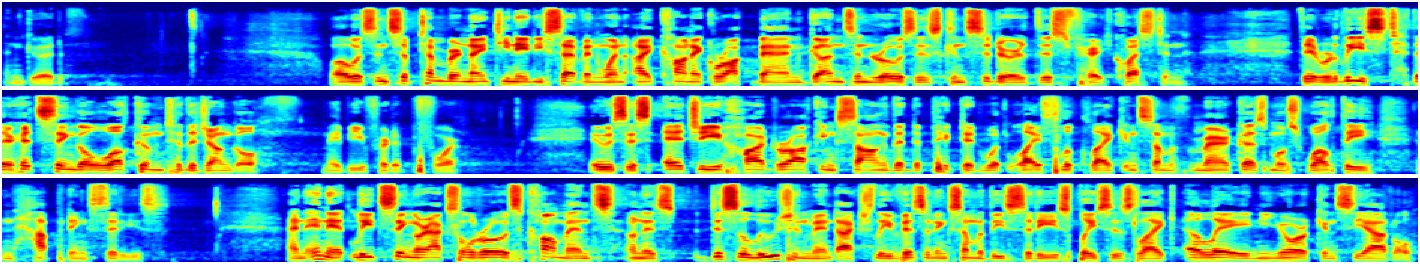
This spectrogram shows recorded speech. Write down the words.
and good? Well, it was in September 1987 when iconic rock band Guns N' Roses considered this very question. They released their hit single, Welcome to the Jungle. Maybe you've heard it before. It was this edgy, hard rocking song that depicted what life looked like in some of America's most wealthy and happening cities. And in it, lead singer Axl Rose comments on his disillusionment actually visiting some of these cities, places like LA, New York, and Seattle.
